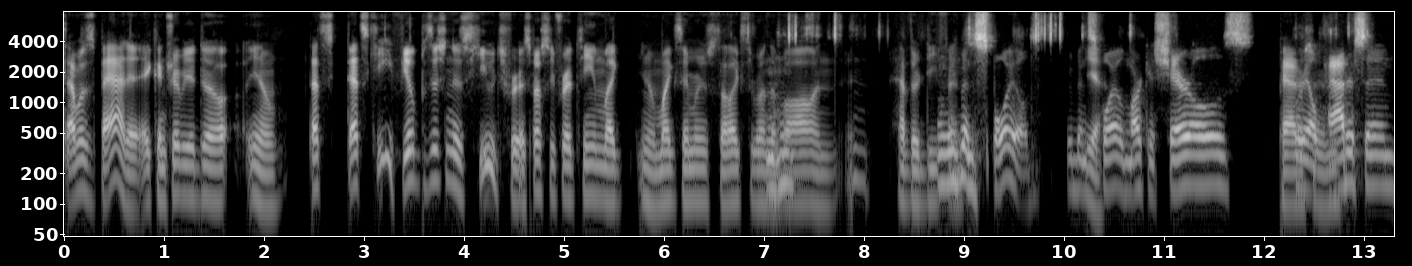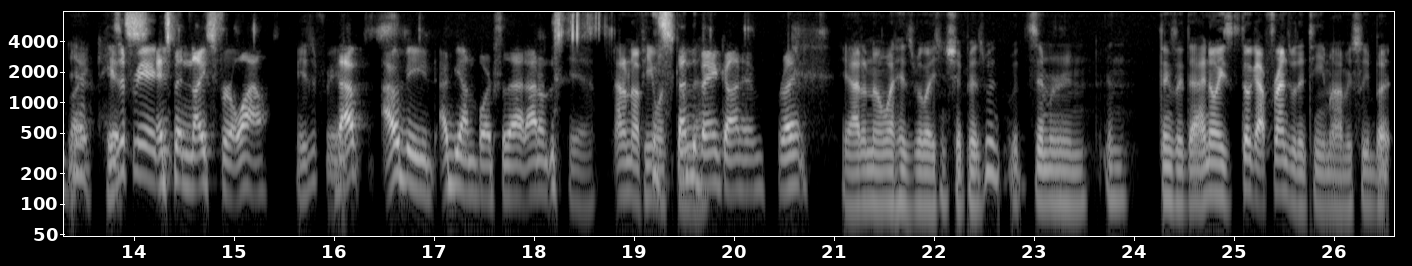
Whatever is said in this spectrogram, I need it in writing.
that was bad. It, it contributed to you know that's that's key. Field position is huge for especially for a team like you know Mike Zimmers that likes to run Mhm. the ball and, and have their And we've been spoiled. We've been Yeah. spoiled. Marcus Sherels, Real Patterson, Patterson. Yeah, Like he's a free agent. It's been nice for a while. he's a free. agent. That I would be. I'd be on board for that. I don't Yeah, I don't know if he wants to spend the back. bank on him, right? Yeah, I don't know what his relationship is with, with Zimmer and, and things like that. I know he's still got friends with the team, obviously, but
